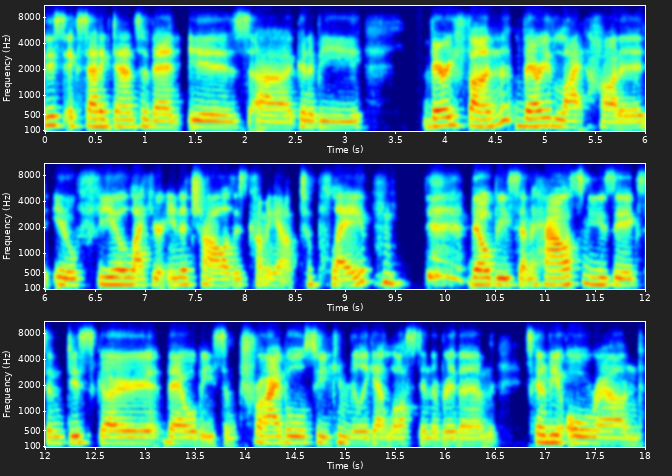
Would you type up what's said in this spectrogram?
This ecstatic dance event is uh, going to be very fun, very light-hearted. It'll feel like your inner child is coming out to play. There'll be some house music, some disco, there will be some tribal, so you can really get lost in the rhythm. It's going to be all round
